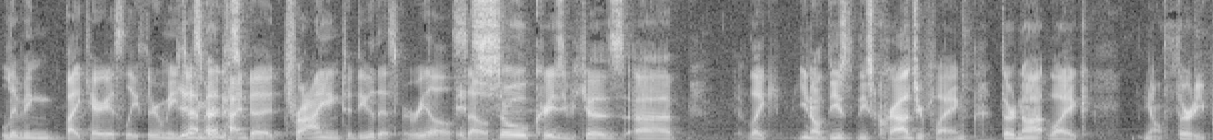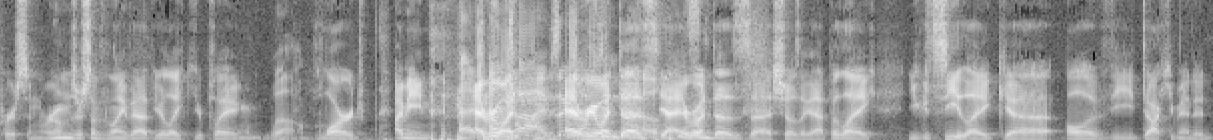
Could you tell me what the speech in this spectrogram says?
living vicariously through me Yeah, just man, for kind of trying to do this for real. It's so, so, crazy because, uh, like, you know, these these crowds you're playing, they're not like, you know, thirty person rooms or something like that. You're like you're playing Well. large. I mean, everyone times, everyone does. Yeah, everyone does uh, shows like that. But like you could see like uh, all of the documented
